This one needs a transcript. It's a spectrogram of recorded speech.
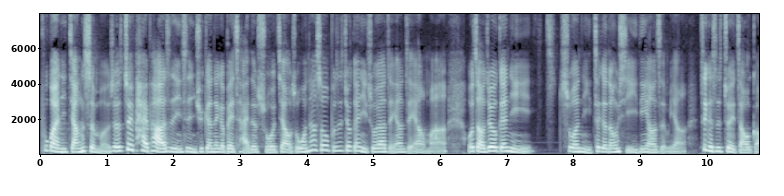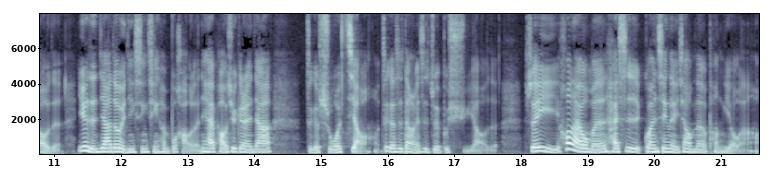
不管你讲什么，就是最害怕的事情是你去跟那个被裁的说教，说我那时候不是就跟你说要怎样怎样吗？我早就跟你说你这个东西一定要怎么样，这个是最糟糕的，因为人家都已经心情很不好了，你还跑去跟人家这个说教，这个是当然是最不需要的。所以后来我们还是关心了一下我们那个朋友啊，哈，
